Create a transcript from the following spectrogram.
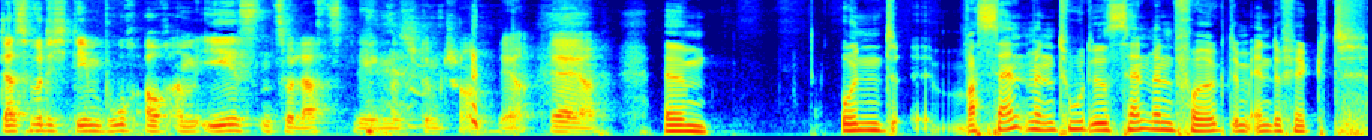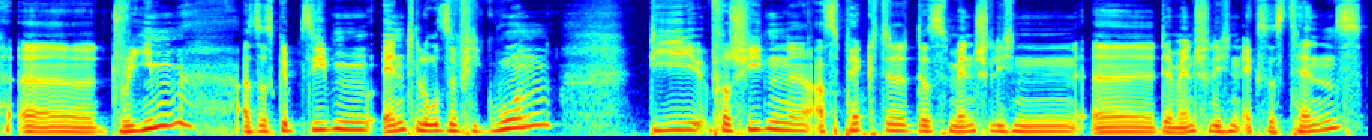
Das würde ich dem Buch auch am ehesten zur Last legen, das stimmt schon. Ja, ja, ja. Ähm, und äh, was Sandman tut, ist, Sandman folgt im Endeffekt äh, Dream. Also es gibt sieben endlose Figuren, die verschiedene Aspekte des menschlichen, äh, der menschlichen Existenz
